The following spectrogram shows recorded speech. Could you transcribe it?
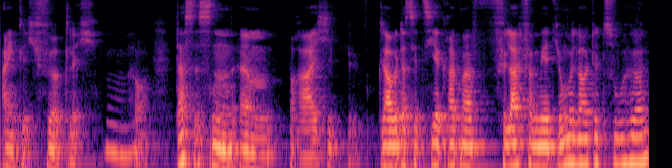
eigentlich wirklich? Mhm. So, das ist ein ähm, Bereich. Ich glaube, dass jetzt hier gerade mal vielleicht vermehrt junge Leute zuhören.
